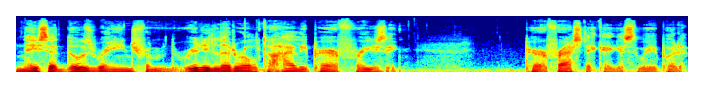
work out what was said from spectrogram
And they said those range from really literal to highly paraphrasing. Paraphrastic, I guess the way you put it.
